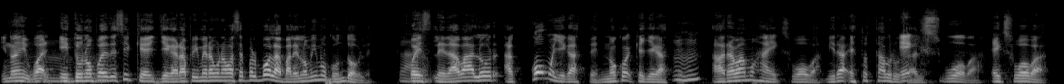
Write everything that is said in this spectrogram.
Y no es igual. Y tú no puedes decir que llegar a primera a una base por bola vale lo mismo que un doble. Claro. Pues le da valor a cómo llegaste, no que llegaste. Ahora vamos a ex-WOBA. Mira, esto está brutal. Ex WOBA. Ex-WOBA.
